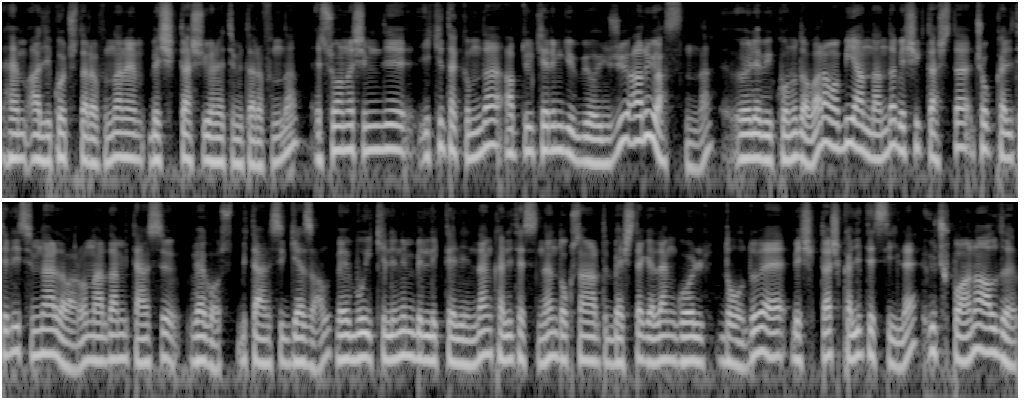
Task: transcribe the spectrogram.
Hem Ali Koç tarafından hem Beşiktaş yönetimi tarafından. E sonra şimdi iki takım da Abdülkerim gibi bir oyuncuyu arıyor aslında. Öyle bir konu da var ama bir yandan da Beşiktaş'ta çok kaliteli isimler de var. Onlardan bir tanesi Vegos, bir tanesi Gezal ve bu ikilinin birlikteliğinden kalitesinden 90 artı 5'te gelen gol doğdu ve Beşiktaş kalitesiyle 3 puanı aldı.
